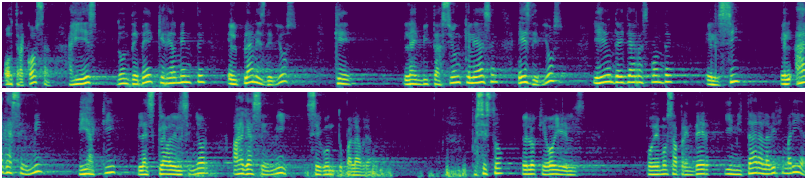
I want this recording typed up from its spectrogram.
otra cosa, ahí es donde ve que realmente el plan es de Dios, que la invitación que le hacen es de Dios. Y ahí es donde ella responde el sí, el hágase en mí. Y aquí la esclava del Señor, hágase en mí según tu palabra. Pues esto es lo que hoy podemos aprender imitar a la Virgen María.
